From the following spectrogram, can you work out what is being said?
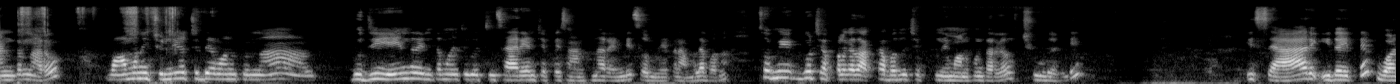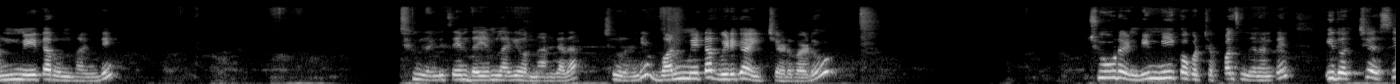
అంటున్నారు మామూలు చున్నీ వచ్చిద్దేమనుకున్నా? బుజ్జి ఏంద్ర ఇంత మంచిగా వచ్చింది శారీ అని చెప్పేసి అంటున్నారండి. సో నేనైతే నమ్మలేకపోతున్నా. సో మీకు కూడా చెప్పాలి కదా అక్క బదులు చెప్తుందేమో అనుకుంటారు కదా చూడండి. ఈ శారీ ఇదైతే వన్ మీటర్ ఉందండి. చూడండి సేమ్ దయ్యంలాగే ఉన్నాను కదా. చూడండి వన్ మీటర్ విడిగా ఇచ్చాడు వాడు. చూడండి మీకు ఒకటి చెప్పాల్సింది ఏంటంటే ఇది వచ్చేసి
